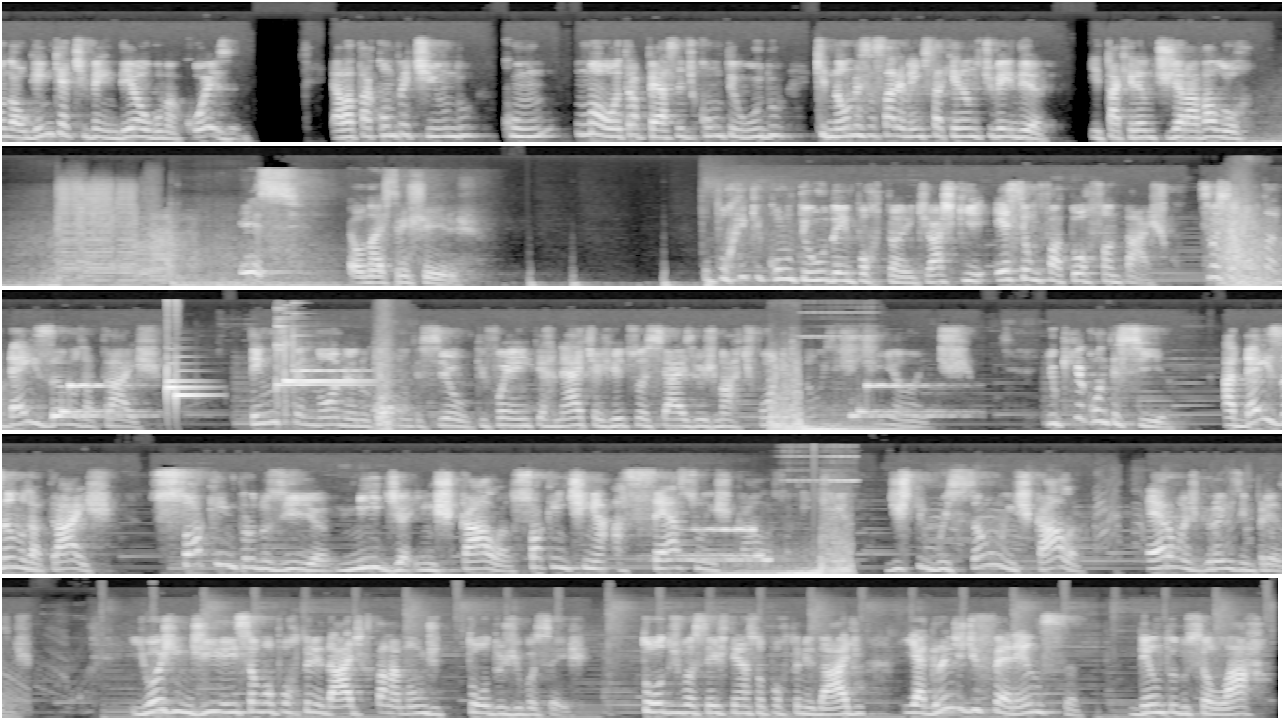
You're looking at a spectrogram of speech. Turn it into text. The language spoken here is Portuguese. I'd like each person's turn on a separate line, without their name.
quando alguém quer te vender alguma coisa, ela está competindo com uma outra peça de conteúdo que não necessariamente está querendo te vender e está querendo te gerar valor. Esse é o Nas Trincheiras. O porquê que conteúdo é importante? Eu acho que esse é um fator fantástico. Se você volta 10 anos atrás, tem um fenômeno que aconteceu, que foi a internet, as redes sociais e o smartphone, que não existia antes. E o que, que acontecia? Há 10 anos atrás, só quem produzia mídia em escala, só quem tinha acesso em escala, só quem tinha distribuição em escala, eram as grandes empresas. E hoje em dia, isso é uma oportunidade que está na mão de todos de vocês. Todos vocês têm essa oportunidade. E a grande diferença dentro do celular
